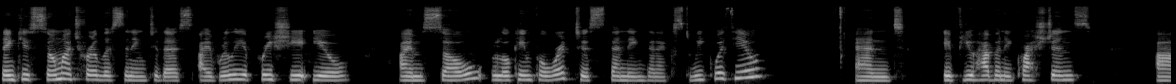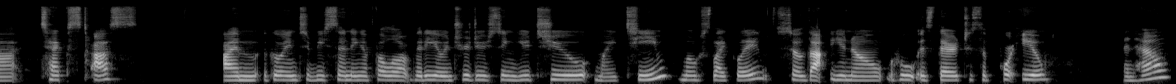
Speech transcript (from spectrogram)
Thank you so much for listening to this. I really appreciate you. I'm so looking forward to spending the next week with you. And if you have any questions, uh, text us. I'm going to be sending a follow up video introducing you to my team, most likely, so that you know who is there to support you and how.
